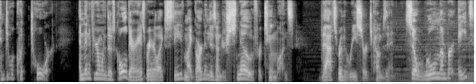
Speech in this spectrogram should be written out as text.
and do a quick tour. And then if you're in one of those cold areas where you're like, Steve, my garden is under snow for two months, that's where the research comes in. So, rule number eight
